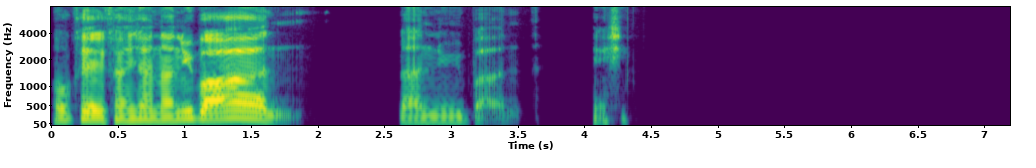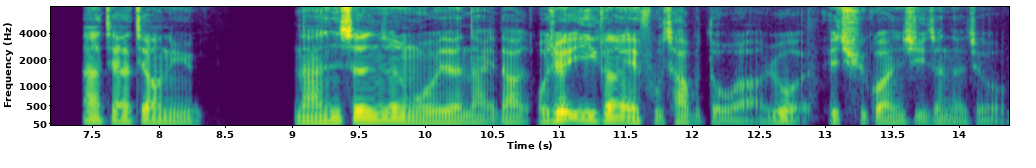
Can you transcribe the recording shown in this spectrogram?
OK，看一下男女版，男女版，嘿嘿，大家叫女男生认为的奶大，我觉得 E 跟 F 差不多啊。如果 H 关系真的就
